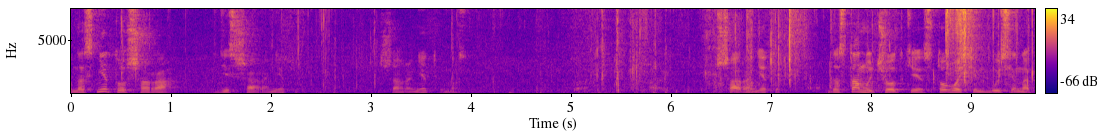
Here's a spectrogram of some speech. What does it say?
У нас нету шара. Здесь шара нет. Шара нет у нас. Шара нету. Достану четкие, 108 бусинок.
